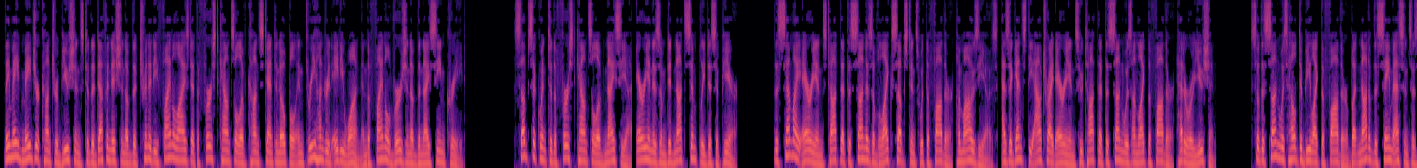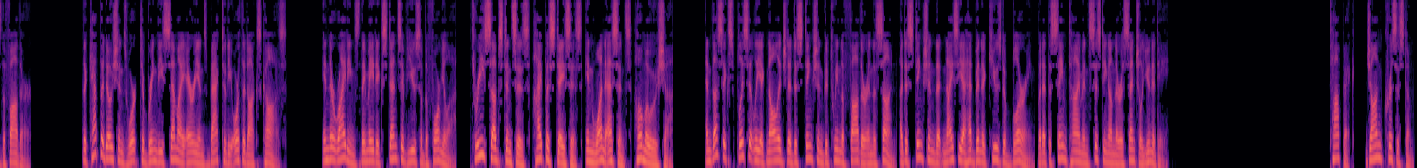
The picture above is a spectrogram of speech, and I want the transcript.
They made major contributions to the definition of the Trinity finalized at the First Council of Constantinople in 381 and the final version of the Nicene Creed. Subsequent to the First Council of Nicaea, Arianism did not simply disappear. The semi-Arians taught that the Son is of like substance with the Father homoousios, as against the outright Arians who taught that the Son was unlike the Father heterousion. So the Son was held to be like the Father but not of the same essence as the Father. The Cappadocians worked to bring these semi-Arians back to the orthodox cause. In their writings they made extensive use of the formula, three substances hypostasis in one essence homoousia, and thus explicitly acknowledged a distinction between the Father and the Son a distinction that Nicaea had been accused of blurring but at the same time insisting on their essential unity. John Chrysostom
